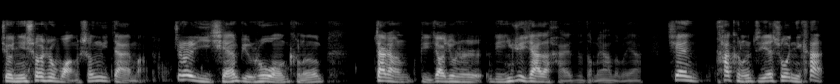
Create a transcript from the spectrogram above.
就您说是往生一代嘛，就是以前比如说我们可能家长比较就是邻居家的孩子怎么样怎么样，现在他可能直接说，你看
